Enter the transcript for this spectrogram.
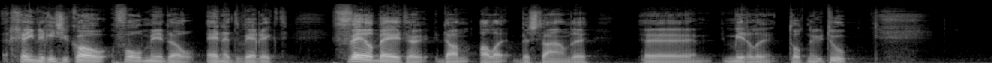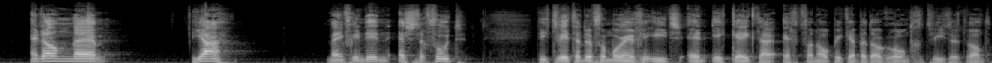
geen risicovol middel en het werkt veel beter dan alle bestaande middelen tot nu toe. En dan, ja, mijn vriendin Esther Voet, die twitterde vanmorgen iets en ik keek daar echt van op. Ik heb het ook rondgetwitterd, want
